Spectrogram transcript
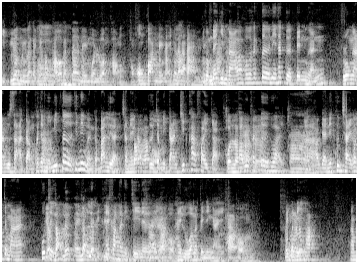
อีกเรื่องหนึ่งแล้วกันเกี่ยวกับ อืม power factor ในมวลรวมของขององค์กรไหนๆก็แล้วแต่หรือในผมได้ยินหมาว่า power factor นี่ถ้าเกิดเป็นเหมือน โรงงานอุตสาหกรรมเขาจะมีอ่ามิมิเตอร์ที่ไม่เหมือนกับบ้านเรือนใช่ไหมถูกต้องครับครับคือผมจะมีการคิดค่าไฟจากคนละแบบ power factor เลยด้วยใช่อ่าครับเดี๋ยวนี้คุณชัยเขาจะมาพูดถึงเดี๋ยวเจาะลึกในเรื่องเจาะลึกนั้นอีกทีให้ฟังกันอีกทีหนึงใช่ครับผมให้รู้ว่ามันเป็นยังไงครับผมเป็นไงวันนี้บ้างครับครับ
